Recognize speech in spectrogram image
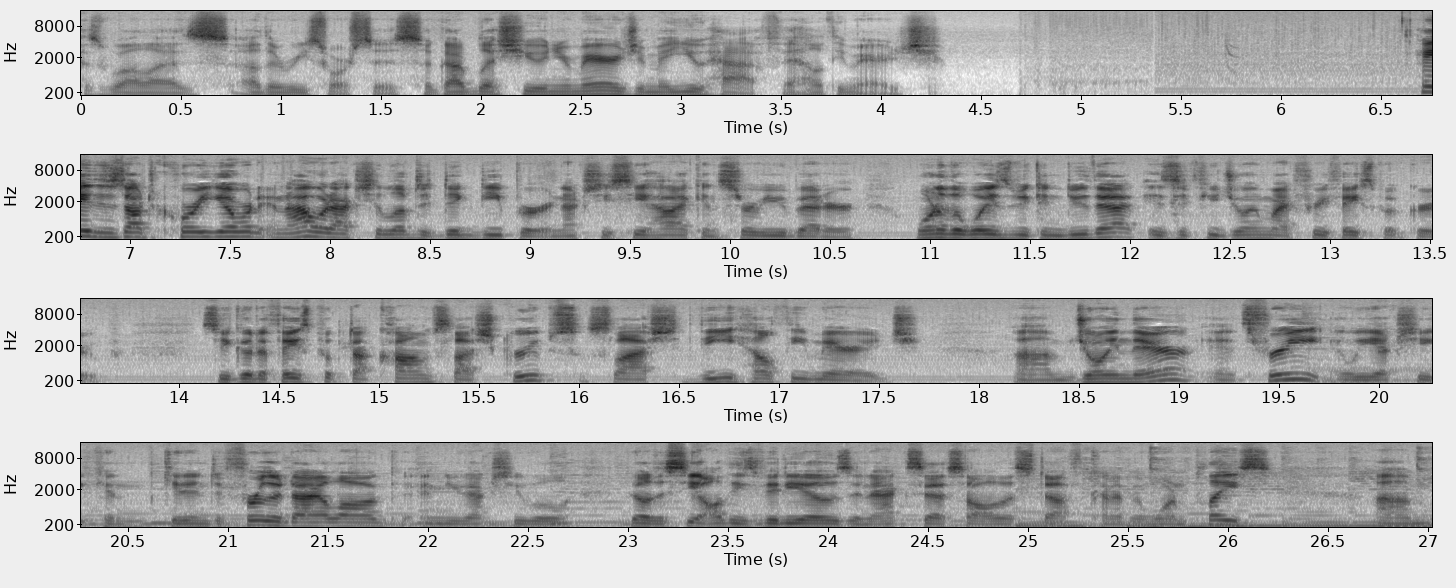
as well as other resources. So God bless you and your marriage and may you have a healthy marriage. Hey, this is Dr. Corey Gilbert, and I would actually love to dig deeper and actually see how I can serve you better. One of the ways we can do that is if you join my free Facebook group. So you go to facebook.com slash groups slash the healthy marriage um, join there and it's free and we actually can get into further dialogue and you actually will be able to see all these videos and access all this stuff kind of in one place. Um,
